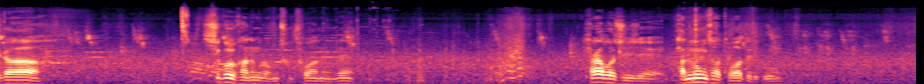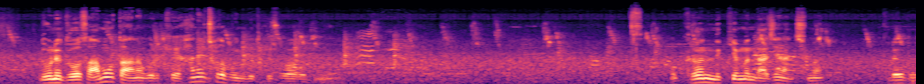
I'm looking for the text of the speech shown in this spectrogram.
제가 시골 가는 걸 엄청 좋아하는데 할아버지 이제 밭농사 도와드리고 논에 누워서 아무것도 안 하고 이렇게 하늘 쳐다보는 거 되게 좋아하거든요. 뭐 그런 느낌은 나진 않지만 그래도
